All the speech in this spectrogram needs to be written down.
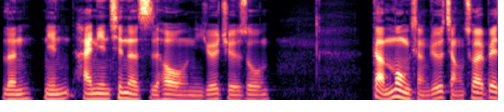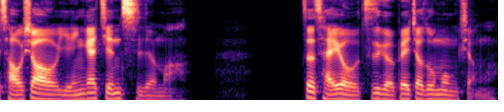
人年还年轻的时候，你就会觉得说，干梦想就是讲出来被嘲笑也应该坚持的嘛，这才有资格被叫做梦想嘛。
